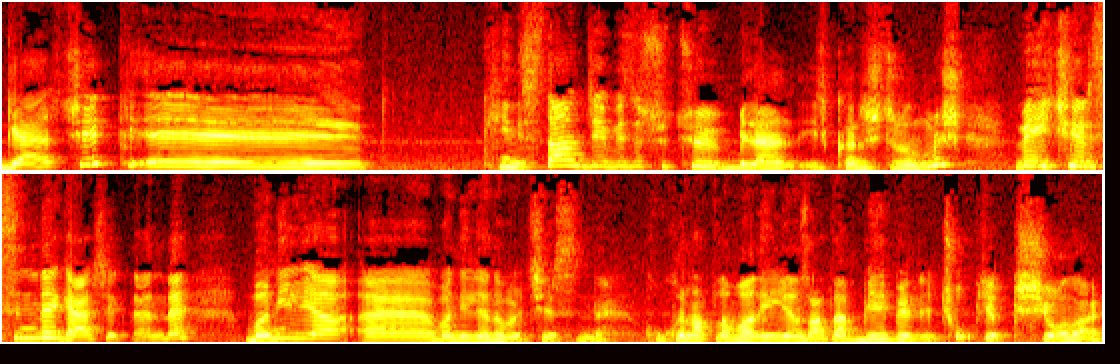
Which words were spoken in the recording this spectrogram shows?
Gerçek ee, Hindistan cevizi sütü blend karıştırılmış ve içerisinde gerçekten de vanilya e, vanilya da var içerisinde. Kokonatla vanilya zaten birbirine çok yakışıyorlar.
